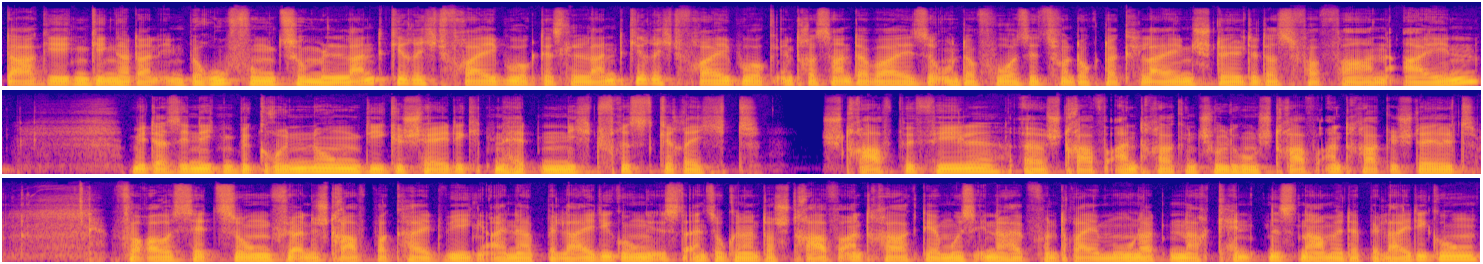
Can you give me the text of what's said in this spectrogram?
Dagegen ging er dann in Berufung zum Landgericht Freiburg. Das Landgericht Freiburg interessanterweise unter Vorsitz von Dr. Klein stellte das Verfahren ein. Mit der sinnigen Begründung, die Geschädigten hätten nicht fristgerecht Strafbefehl, äh, Strafantrag, Entschuldigung, Strafantrag gestellt. Voraussetzung für eine Strafbarkeit wegen einer Beleidigung ist ein sogenannter Strafantrag. Der muss innerhalb von drei Monaten nach Kenntnisnahme der Beleidigung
